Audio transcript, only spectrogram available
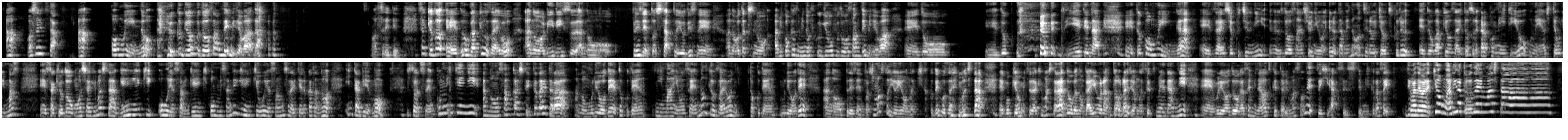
あ、忘れてた。あ、公務員の副業不動産ゼミではだ。忘れて先ほど、えー、動画教材を、あの、リリース、あの、プレゼントしたというですね、あの、私の、アミコカズミの副業不動産ゼミでは、えっ、ー、と、えー、ど、言えてない。えっ、ー、と、公務員が、えー、在職中に不動産収入を得るための01を作る、えー、動画教材と、それからコミュニティを運営をしております。えー、先ほど申し上げました、現役大家さん、現役公務員さんで現役大家さんをされている方のインタビューも、実はですね、コミュニティにあの参加していただいたら、あの、無料で特典2万4000円の教材を特典無料で、あの、プレゼントしますというような企画でございました。えー、ご興味いただきましたら、動画の概要欄とラジオの説明欄に、えー、無料動画セミナーをつけておりますので、ぜひアクセスしてみてください。ではではでは、今日もありがとうございました。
